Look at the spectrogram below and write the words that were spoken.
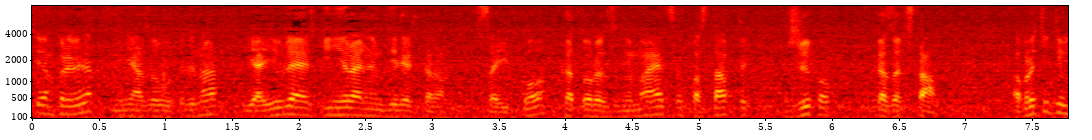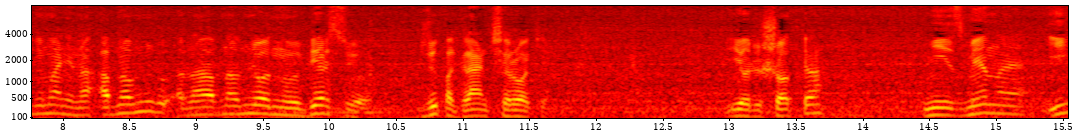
Всем привет, меня зовут Ренат. Я являюсь генеральным директором Саидко, который занимается поставкой джипов в Казахстан. Обратите внимание на обновленную, на обновленную версию джипа Grand Cherokee. Ее решетка неизменная и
